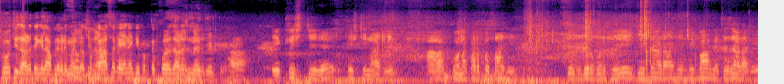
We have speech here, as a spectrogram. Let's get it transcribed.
शोची झाडं देखील आपल्याकडे मिळतात शोची फक्त झाडं. असं काही नाही की फक्त फळ झाडच मिळतील हा हे ख्रिस्टी हे ख्रिस्टीन आहे हा कोणाकार्पस आहे त्याचबरोबर हे जे झाड आहे हे बाव्याचं झाड आहे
